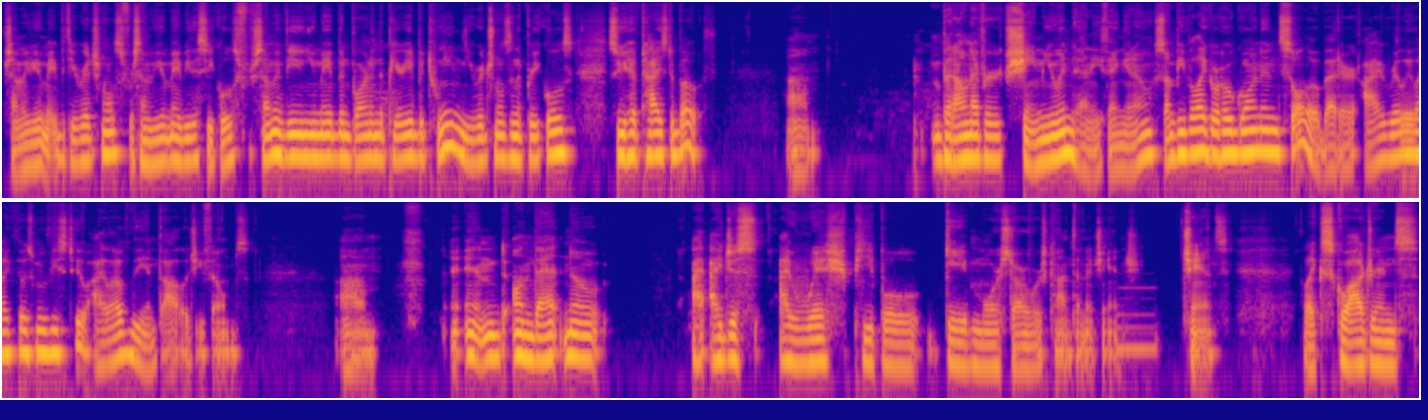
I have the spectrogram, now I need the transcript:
For some of you maybe the originals. For some of you maybe the sequels. For some of you you may have been born in the period between the originals and the prequels. So you have ties to both. Um, but I'll never shame you into anything, you know? Some people like Rogue One and Solo better. I really like those movies too. I love the anthology films. Um, and on that note, I, I just I wish people gave more Star Wars content a chance. Chance, like Squadrons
